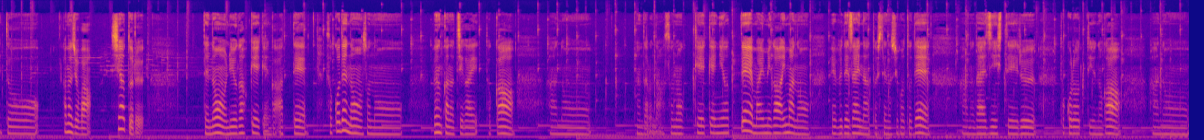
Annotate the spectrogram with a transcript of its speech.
えっと彼女はシアトルでの留学経験があってそこでのその文化の違いとかあのなんだろうなその経験によってまゆみが今のウェブデザイナーとしての仕事であの大事にしているところっていうのがあの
